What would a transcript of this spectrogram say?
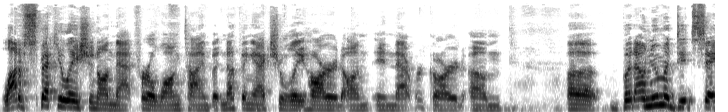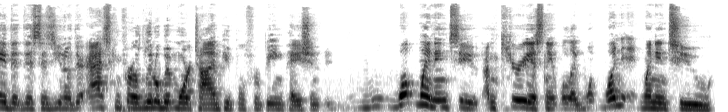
a lot of speculation on that for a long time, but nothing actually hard on in that regard. Um, uh, but Aonuma did say that this is, you know, they're asking for a little bit more time, people for being patient. What went into? I'm curious, Nate. Well, like what, what went into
